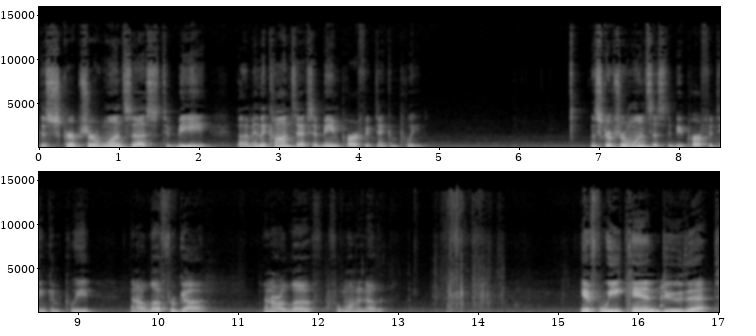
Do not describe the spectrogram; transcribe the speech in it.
the Scripture wants us to be um, in the context of being perfect and complete. The Scripture wants us to be perfect and complete in our love for God and our love for one another. If we can do that,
